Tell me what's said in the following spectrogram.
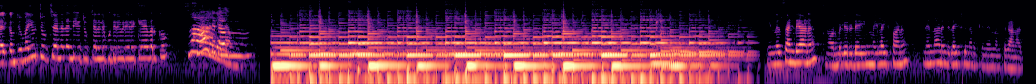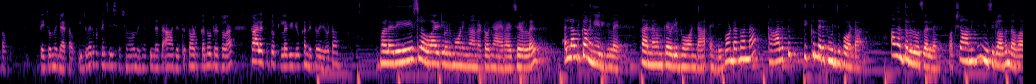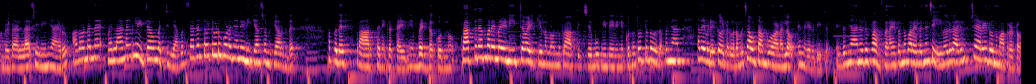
Welcome to my YouTube channel എന്റെ YouTube ചാനലിലെ പുതിയൊരു വീഡിയോയിലേക്ക് ഏവർക്കും സ്വാഗതം. ഇന്നൊരു സൺഡേ ആണ്. നോർമലി ഒരു ഡേ ഇൻ മൈ ലൈഫാണ് എന്നാണ് എന്റെ ലൈഫിൽ നടക്കുന്നതെന്ന് നമുക്ക് കാണാം കേട്ടോ. പ്രത്യേകിച്ചൊന്നും ഇല്ല കേട്ടോ. ഇതുവരെ പ്രത്യേകിച്ച് വിശേഷങ്ങളൊന്നുമില്ല. പിന്നത്തെ ആദ്യത്തെ തുടക്കം തൊട്ടിട്ടുള്ള കാലത്ത് തൊട്ടുള്ള വീഡിയോ കണ്ടിട്ട് വരും കേട്ടോ. വളരെ സ്ലോ ആയിട്ടുള്ള ഒരു മോർണിംഗ് ആണ് കേട്ടോ ഞായറാഴ്ചകളിൽ എല്ലാവർക്കും അങ്ങനെ ആയിരിക്കും അല്ലേ കാരണം നമുക്ക് എവിടെയും പോകണ്ട എവിടെയും പോകണ്ടെന്ന് പറഞ്ഞാൽ കാലത്ത് തിക്കും തിരക്കും പിടിച്ച് പോകണ്ട അങ്ങനത്തെ ഒരു ദിവസമല്ലേ പക്ഷെ ആമിക്ക് മ്യൂസിക് ക്ലാസ് ഉണ്ടാവാറുണ്ട് കേട്ടോ എല്ലാ ശനിയും ഞായറും. അതുകൊണ്ട് തന്നെ വല്ലാണ്ട് അങ്ങോട്ട് ലേറ്റ് ആവാൻ പറ്റില്ല. അപ്പോൾ ഒരു സെവൻ തേർട്ടിയോട് കൂടെ ഞാൻ എണീക്കാൻ ശ്രമിക്കാറുണ്ട്. അപ്പോൾ അതെ പ്രാർത്ഥനയൊക്കെ കഴിഞ്ഞ് ബെഡൊക്കെ ഒന്ന് പ്രാർത്ഥന എന്ന് പറയുമ്പോൾ എണീറ്റ വഴിക്ക് നമ്മളൊന്ന് പ്രാർത്ഥിച്ച് ഭൂമി ദേവിനെയൊക്കെ ഒന്ന് തൊട്ട് തൊഴുത്. അപ്പം ഞാൻ അതെവിടെ കേട്ടിട്ടുള്ളത്? നമ്മൾ ചവിട്ടാൻ പോവാണല്ലോ എന്ന് കരുതിയിട്ട്. ഇത് ഞാനൊരു പ്രാർത്ഥനയായിട്ടൊന്നും പറയില്ല. ഞാൻ ചെയ്യുന്ന ഒരു കാര്യം ഷെയർ ചെയ്തൊന്ന് മാത്രം കേട്ടോ.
